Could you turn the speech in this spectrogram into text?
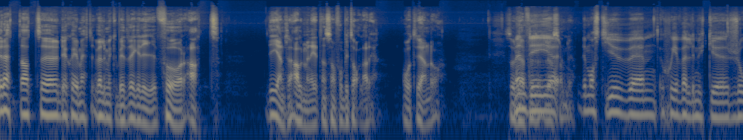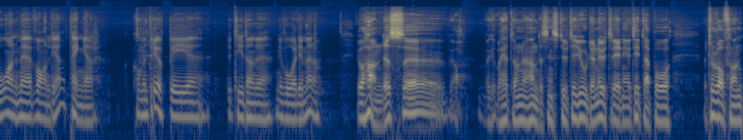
berätta att eh, det sker väldigt mycket bedrägerier för att det är egentligen allmänheten som får betala det. Återigen då. Så Men det, det. det, måste ju eh, ske väldigt mycket rån med vanliga pengar. Kommer inte det upp i eh, betydande nivåer det med då? Jo, Handels, eh, ja, vad heter de nu, Handelsinstitutet gjorde en utredning och tittade på, jag tror det var från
